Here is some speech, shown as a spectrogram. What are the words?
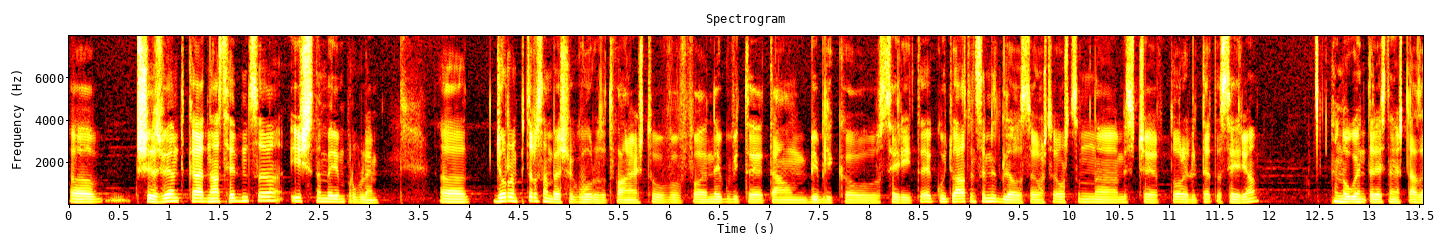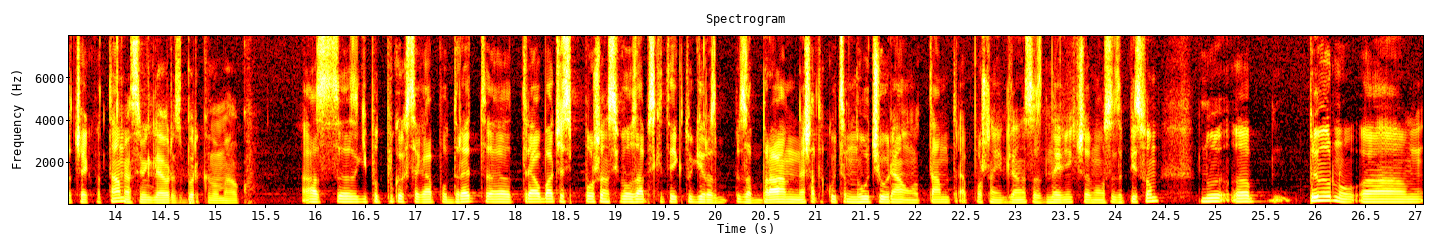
а, ще живеем така една седмица и ще намерим проблем. А, Джордан Питърсън беше говорил за това нещо в а, неговите там библикал сериите, които аз не съм изгледал все още. Още съм на, мисля, че е втора или трета серия. Много интересни неща зачекват там. Аз съм ги гледал разбъркано малко. Аз а, ги подпуках сега подред. А, Трябва обаче си почна да си водя записките, тъй като ги раз... забравям нещата, които съм научил реално от там. Трябва да почна да ги гледам с дневник, че да мога да се записвам. Но, а, примерно, а,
